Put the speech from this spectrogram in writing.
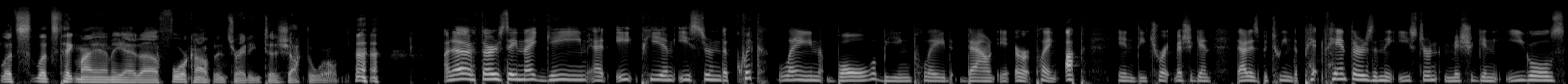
let's let's take Miami at a four confidence rating to shock the world. Another Thursday night game at 8 p.m. Eastern, the Quick Lane Bowl being played down in, or playing up in Detroit, Michigan. That is between the Pitt Panthers and the Eastern Michigan Eagles.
